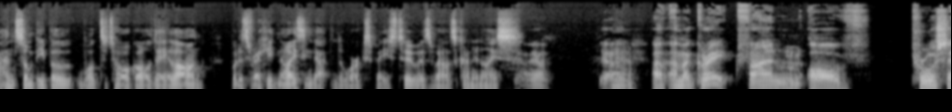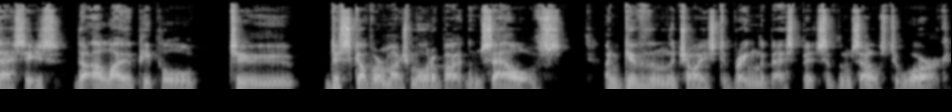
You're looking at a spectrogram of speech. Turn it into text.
and some people want to talk all day long. But it's recognizing that in the workspace too, as well. It's kind of nice. Yeah, yeah. Yeah. yeah. I'm a great fan of processes that allow people to discover much more about themselves and give them the choice to bring the best bits of themselves to work.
